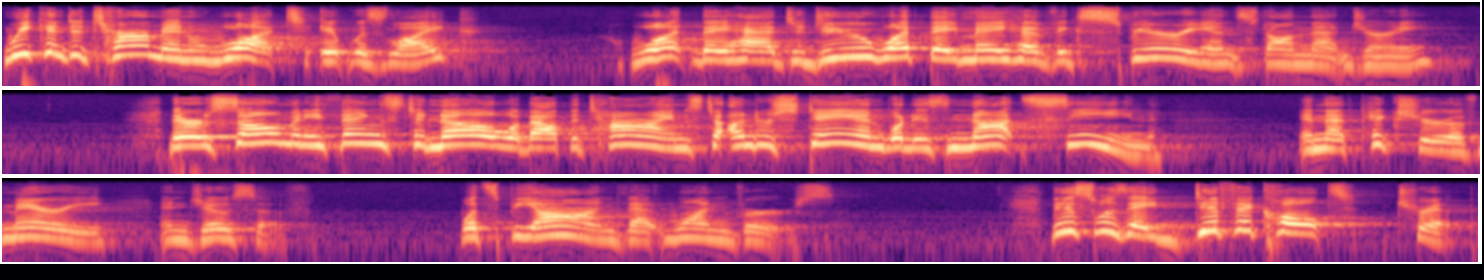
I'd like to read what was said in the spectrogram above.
We can determine what it was like what they had to do, what they may have experienced on that journey. There are so many things to know about the times to understand what is not seen in that picture of Mary and Joseph. What's beyond that one verse? This was a difficult trip,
